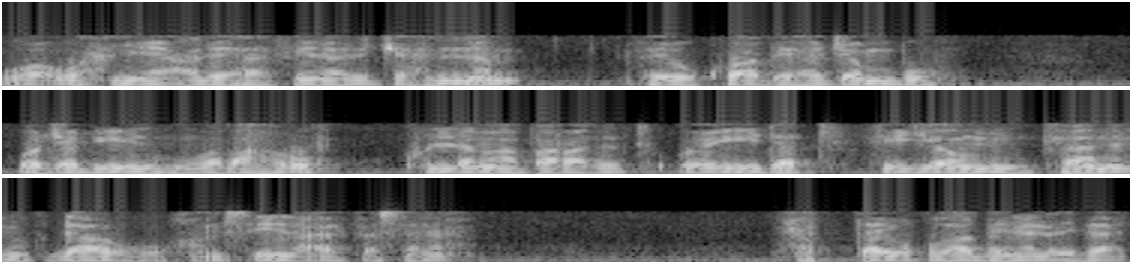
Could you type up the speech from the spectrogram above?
وأحمي عليها في نار جهنم فيكوى بها جنبه وجبينه وظهره كلما بردت أعيدت في يوم كان مقداره خمسين ألف سنة حتى يقضى بين العباد.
